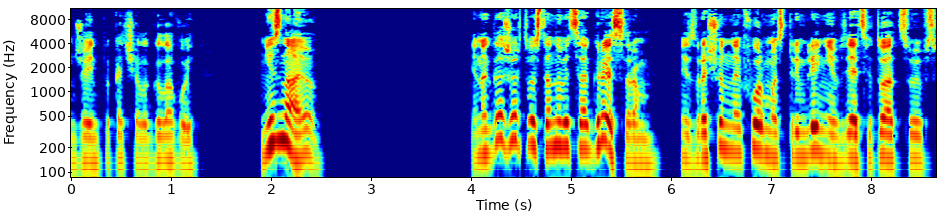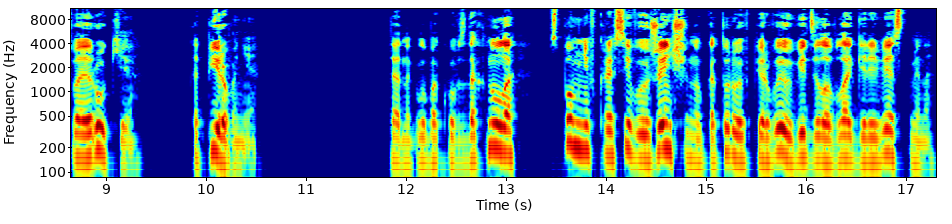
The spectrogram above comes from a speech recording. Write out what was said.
Джейн покачала головой. Не знаю. Иногда жертва становится агрессором. Извращенная форма стремления взять ситуацию в свои руки. Копирование. Тана глубоко вздохнула вспомнив красивую женщину, которую впервые увидела в лагере Вестмена.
